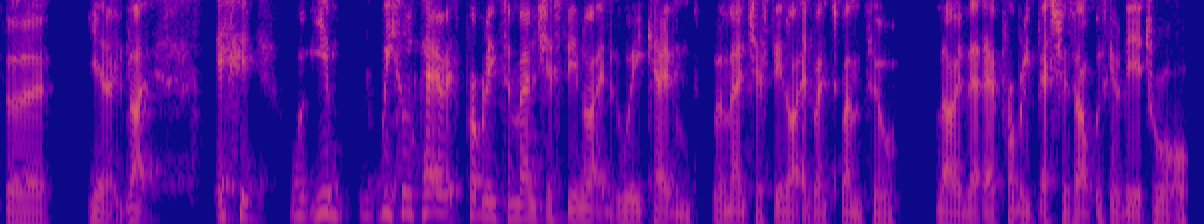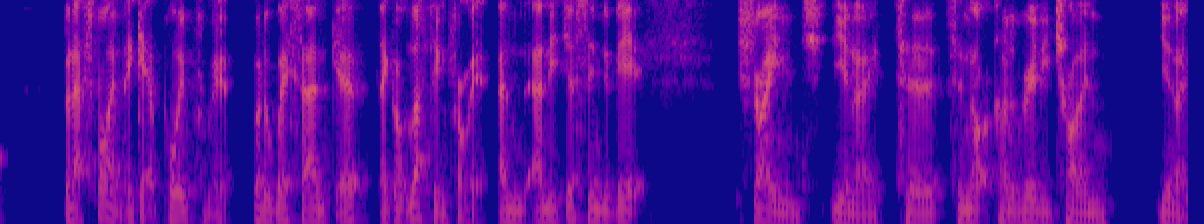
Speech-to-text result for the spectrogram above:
for you know, like you. We compare it probably to Manchester United the weekend, where Manchester United went to Anfield knowing that their probably best result was going to be a draw. But that's fine; they get a point from it. What did West Ham get? They got nothing from it, and and it just seemed a bit strange, you know, to to not kind of really try and you know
